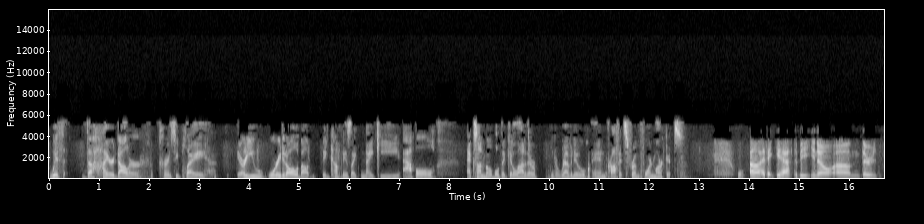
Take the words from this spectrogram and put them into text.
With the higher dollar currency play, are you worried at all about big companies like Nike, Apple, ExxonMobil that get a lot of their you know revenue and profits from foreign markets? Uh, I think you have to be. You know, um, there the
